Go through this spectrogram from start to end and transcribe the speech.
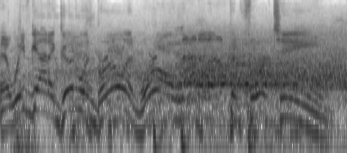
And we've got a good one brewing. We're all knotted up at 14.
